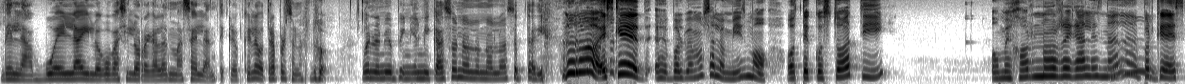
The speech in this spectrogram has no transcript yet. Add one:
de la abuela y luego vas y lo regalas más adelante. Creo que la otra persona, lo- bueno, en mi opinión, en mi caso no, lo- no lo aceptaría. No, no, es que eh, volvemos a lo mismo. O te costó a ti, o mejor no regales nada, porque es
